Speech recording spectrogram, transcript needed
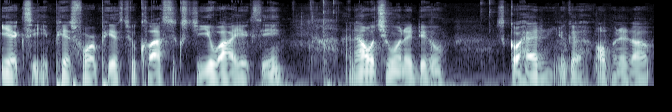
exe PS4 PS2 Classics GUI exe and now what you want to do is go ahead and you can open it up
